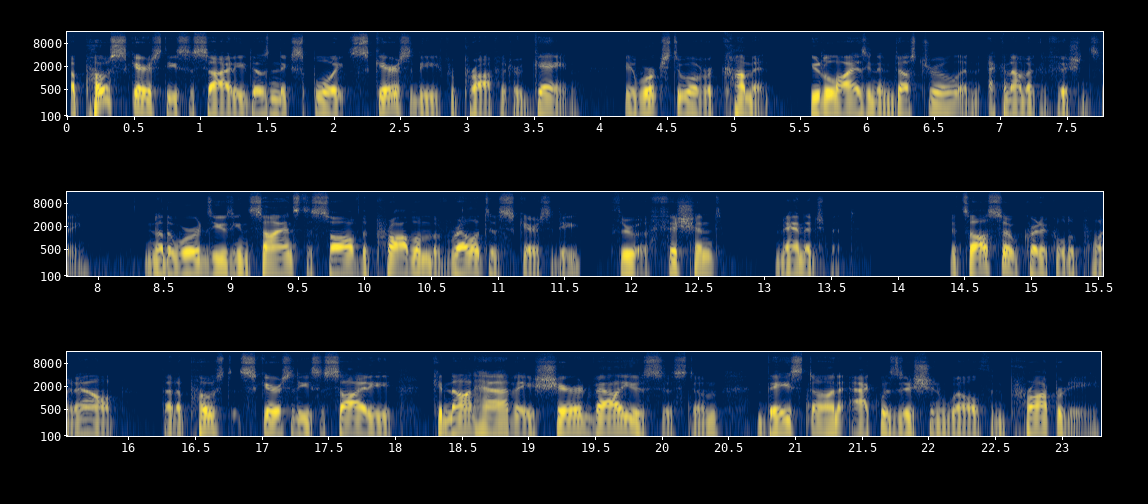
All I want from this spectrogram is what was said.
A post scarcity society doesn't exploit scarcity for profit or gain, it works to overcome it, utilizing industrial and economic efficiency. In other words, using science to solve the problem of relative scarcity through efficient management. It's also critical to point out that a post scarcity society cannot have a shared value system based on acquisition, wealth, and property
